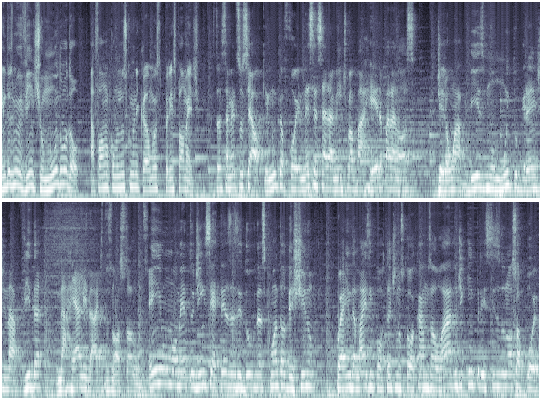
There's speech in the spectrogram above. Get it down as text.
Em 2020, o mundo mudou, a forma como nos comunicamos principalmente. O distanciamento social, que nunca foi necessariamente uma barreira para nós, gerou um abismo muito grande na vida e na realidade dos nossos alunos. Em um momento de incertezas e dúvidas quanto ao destino, foi ainda mais importante nos colocarmos ao lado de quem precisa do nosso apoio.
